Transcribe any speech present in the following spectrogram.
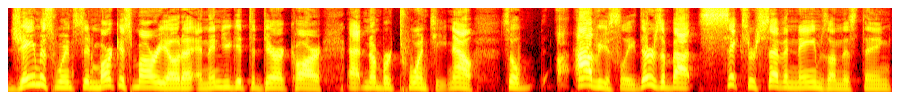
Jameis Winston, Marcus Mariota, and then you get to Derek Carr at number 20. Now, so obviously there's about six or seven names on this thing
